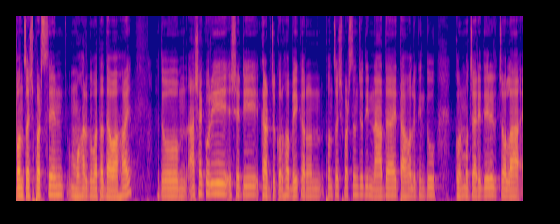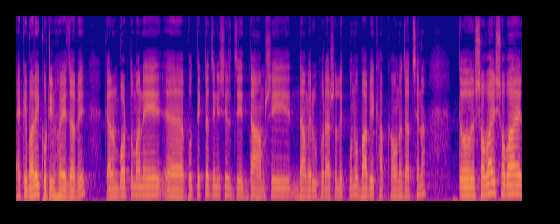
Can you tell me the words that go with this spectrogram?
পঞ্চাশ পার্সেন্ট মহার্ঘ ভাতা দেওয়া হয়। তো আশা করি সেটি কার্যকর হবে, কারণ পঞ্চাশ পার্সেন্ট যদি না দেয়, তাহলে কিন্তু কর্মচারীদের চলা একেবারেই কঠিন হয়ে যাবে। কারণ বর্তমানে প্রত্যেকটা জিনিসের যে দাম, সেই দামের উপরে আসলে কোনোভাবে খাপ খাওয়ানো যাচ্ছে না। তো সবাই সবার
